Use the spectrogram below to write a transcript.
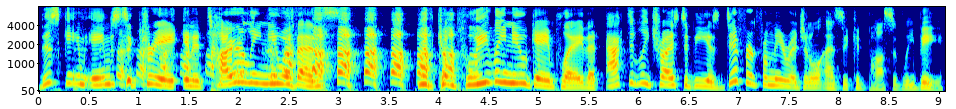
This game aims to create an entirely new events with completely new gameplay that actively tries to be as different from the original as it could possibly be.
